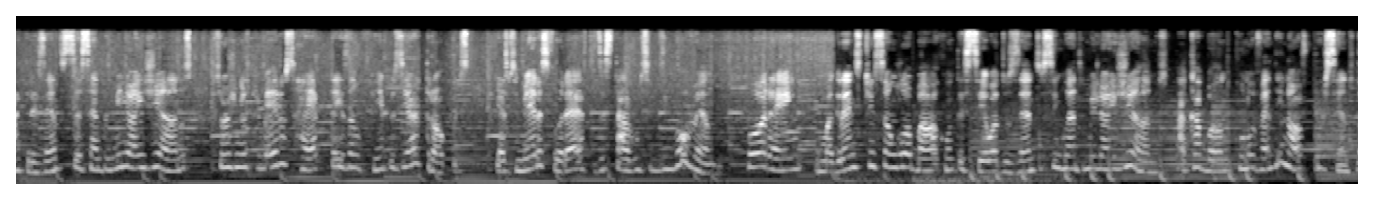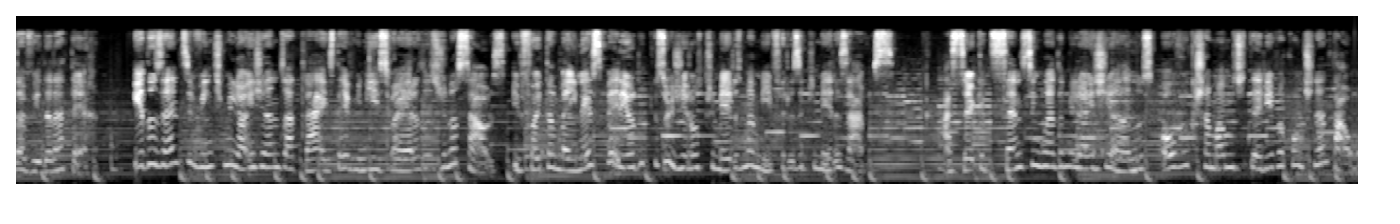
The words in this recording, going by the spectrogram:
Há 360 milhões de anos surgem os primeiros répteis, anfíbios e artrópodes, e as primeiras florestas estavam se desenvolvendo. Porém, uma grande extinção global aconteceu há 250 milhões de anos, acabando com 99% da vida na Terra. E 220 milhões de anos atrás teve início a Era dos Dinossauros, e foi também nesse período que surgiram os primeiros mamíferos e primeiras aves. Há cerca de 150 milhões de anos, houve o que chamamos de deriva continental,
